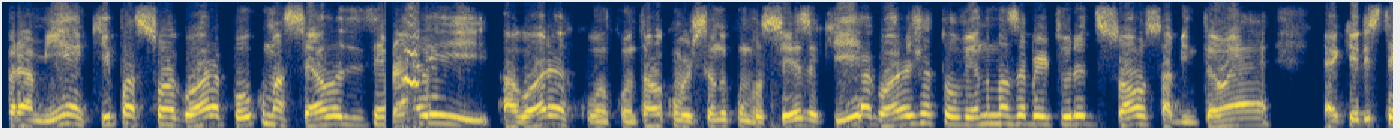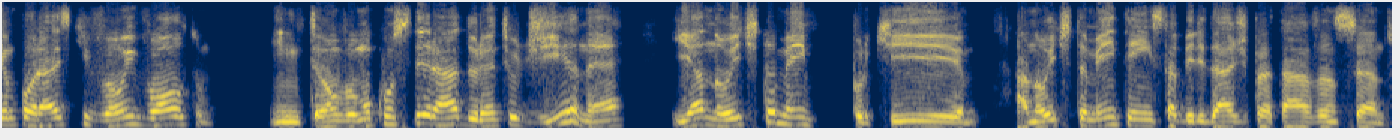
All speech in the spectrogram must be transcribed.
para mim aqui passou agora pouco uma célula de temporal e agora, quando tava conversando com vocês aqui, agora já tô vendo umas aberturas de sol, sabe? Então é, é aqueles temporais que vão e voltam. Então vamos considerar durante o dia, né? E à noite também, porque à noite também tem instabilidade para estar tá avançando.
